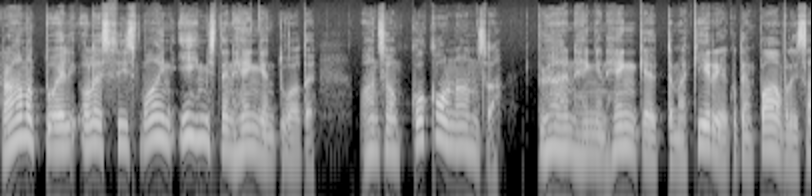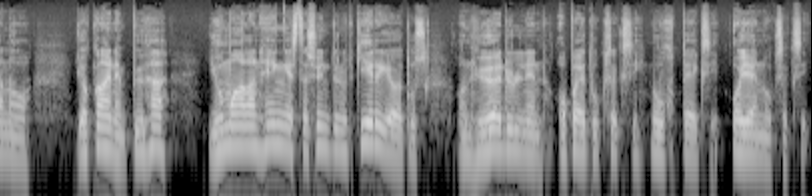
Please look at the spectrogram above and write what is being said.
Raamattu ei ole siis vain ihmisten hengen tuote, vaan se on kokonansa pyhän hengen henkeyttämä kirja, kuten Paavali sanoo, jokainen pyhä Jumalan hengestä syntynyt kirjoitus on hyödyllinen opetukseksi, nuhteeksi, ojennukseksi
